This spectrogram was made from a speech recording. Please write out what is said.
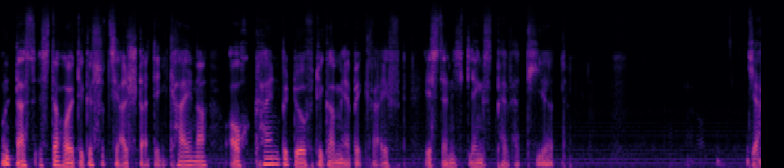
Und das ist der heutige Sozialstaat, den keiner, auch kein Bedürftiger mehr begreift. Ist er nicht längst pervertiert? Tja,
